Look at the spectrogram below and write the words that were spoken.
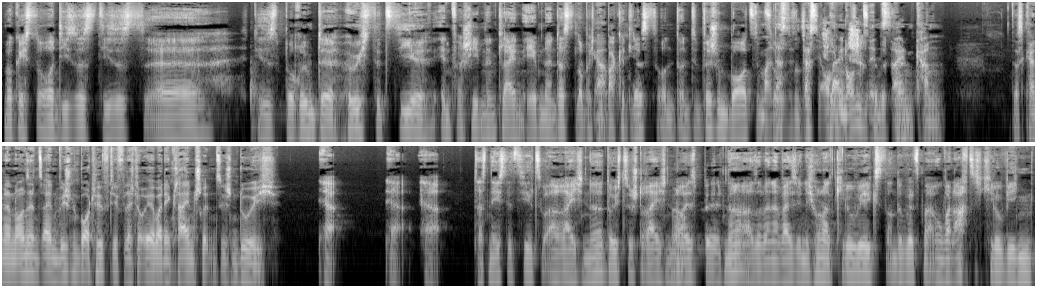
wirklich so dieses, dieses, äh, dieses berühmte höchste Ziel in verschiedenen kleinen Ebenen. Das ist, glaube ich, ja. eine Bucketlist und, und Vision Boards sind Mal, so, das, sind das ja auch Nonsens sein kann. Das kann ja Nonsens sein. Vision Board hilft dir vielleicht auch eher bei den kleinen Schritten zwischendurch. Ja, ja, ja das nächste Ziel zu erreichen, ne? durchzustreichen, ja. neues Bild. Ne? Also wenn du, weiß ich nicht, 100 Kilo wiegst und du willst mal irgendwann 80 Kilo wiegen,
